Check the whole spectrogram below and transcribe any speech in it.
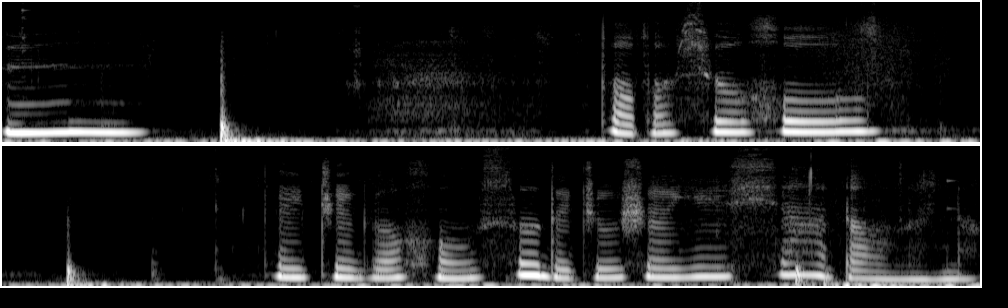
嗯，宝宝似乎被这个红色的注射液吓到了呢。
